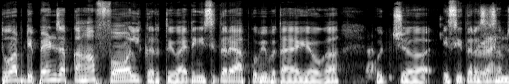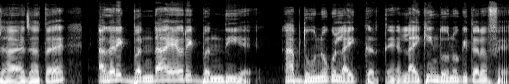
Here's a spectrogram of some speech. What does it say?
तो आप डिपेंड्स आप कहाँ फॉल करते हो। आई थिंक इसी तरह आपको भी बताया गया होगा कुछ इसी तरह से समझाया जाता है। अगर एक बंदा है और एक बंदी है आप दोनों को लाइक करते हैं। लाइकिंग दोनों की तरफ़ है।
